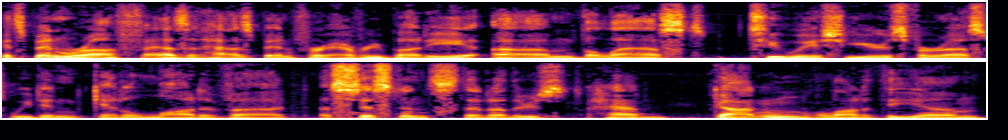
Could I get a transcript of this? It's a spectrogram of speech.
it's been rough, as it has been for everybody. Um, the last two ish years for us, we didn't get a lot of uh, assistance that others had gotten. A lot of the, um,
